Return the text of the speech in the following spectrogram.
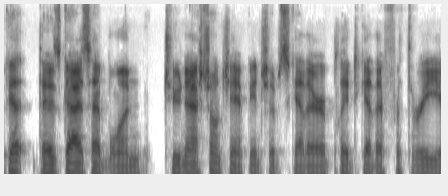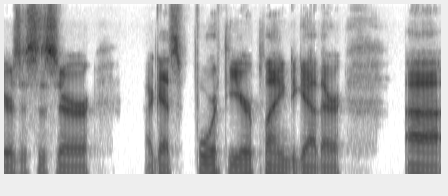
Those, those guys have won two national championships together, played together for three years. This is their I guess fourth year playing together. Uh,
